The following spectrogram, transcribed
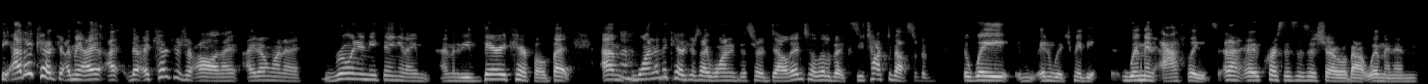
The other character, I mean, I, I the characters are all, and I, I don't want to ruin anything, and I'm I'm going to be very careful. But um, one of the characters I wanted to sort of delve into a little bit because you talked about sort of the way in which maybe women athletes, and I, of course this is a show about women, and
